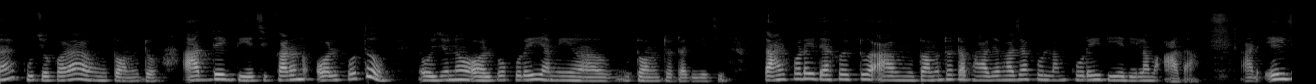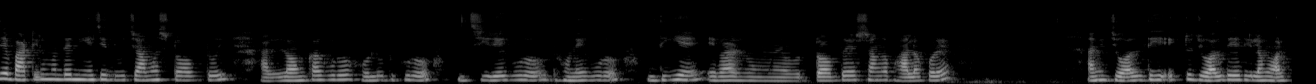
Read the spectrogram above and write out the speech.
নয়, কুচো করা টমেটো। আর্ধেক দিয়েছি, কারণ অল্প তো ওই জন্য অল্প করেই আমি টমেটোটা দিয়েছি। তারপরেই দেখো একটু টমেটোটা ভাজা ভাজা করলাম, করেই দিয়ে দিলাম আদা। আর এই যে বাটির মধ্যে নিয়েছি দু চামচ টক দই আর লঙ্কা গুঁড়ো, হলুদ গুঁড়ো, জিরে গুঁড়ো, ধনে গুঁড়ো দিয়ে এবার টক দইয়ের সঙ্গে ভালো করে আমি জল দিয়ে, একটু জল দিয়ে দিলাম অল্প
